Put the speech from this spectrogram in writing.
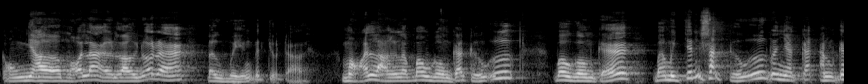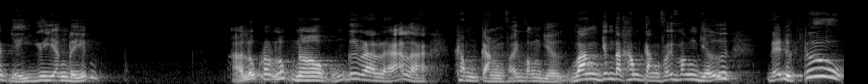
còn nhờ mọi lời, lời nói ra từ miệng Đức Chúa Trời. Mọi lời là bao gồm cả cựu ước bao gồm cả 39 sách cựu ước đó nha các anh các chị duy văn điển. Ở lúc đó lúc nào cũng cứ ra rã là không cần phải văn giữ. Văn chúng ta không cần phải văn giữ để được cứu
